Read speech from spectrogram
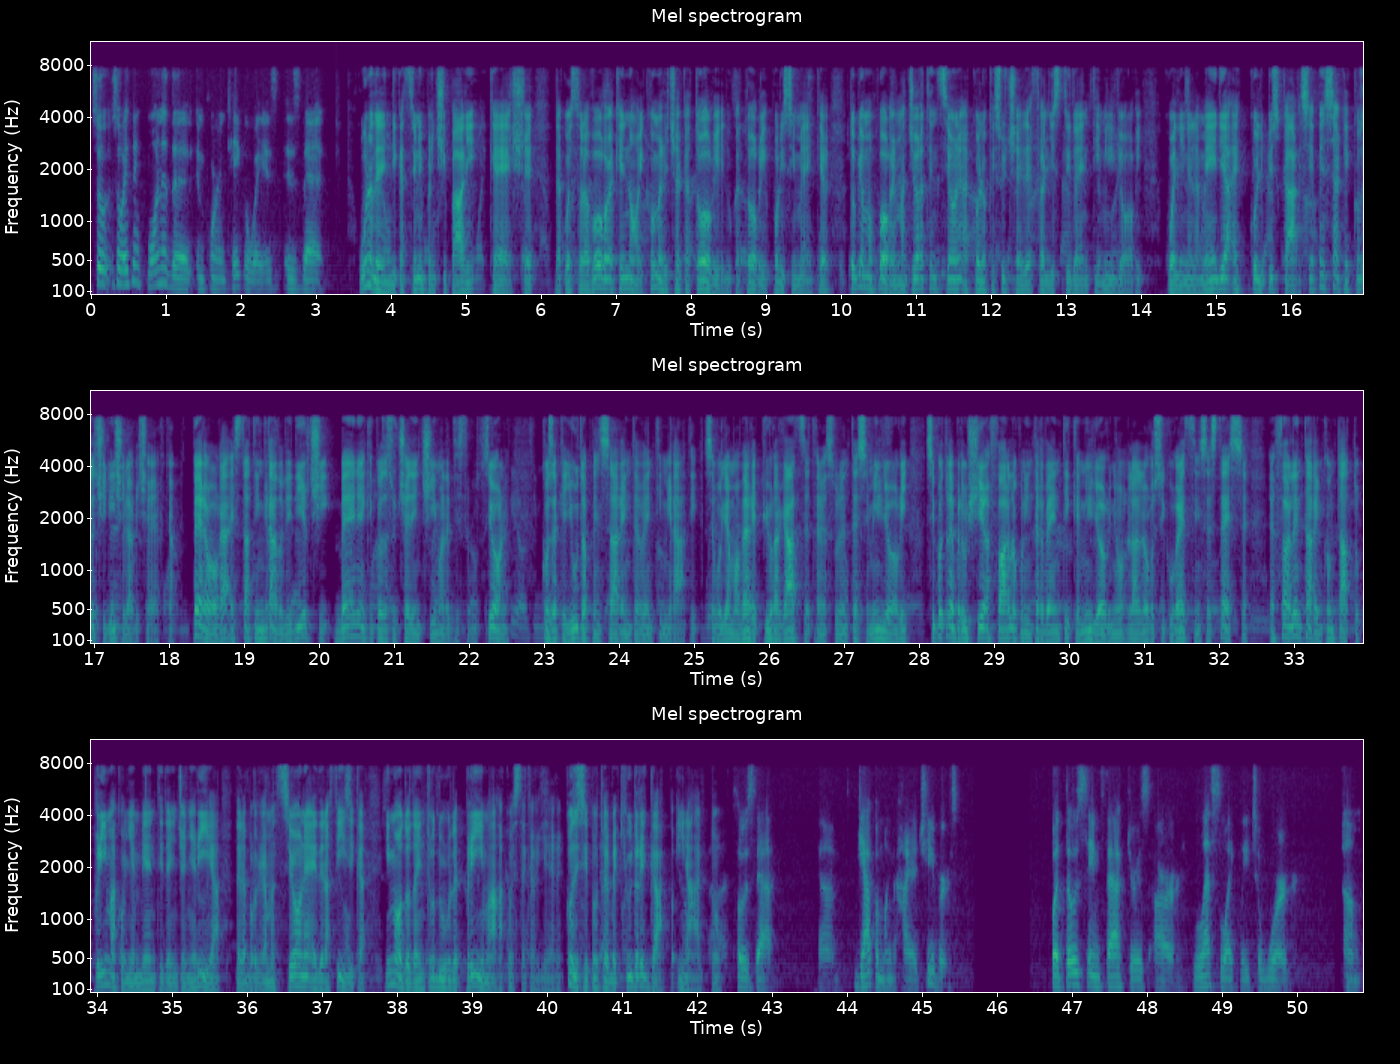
So, so I think one of the important takeaways is that una delle indicazioni principali che esce da questo lavoro è che noi, come ricercatori, educatori e policy maker, dobbiamo porre maggiore attenzione a quello che succede fra gli studenti migliori, quelli nella media e quelli più scarsi e pensare che cosa ci dice la ricerca. Per ora è stata in grado di dirci bene che cosa succede in cima alla distribuzione, cosa che aiuta a pensare a interventi mirati. Se vogliamo avere più ragazze tra le studentesse migliori, si potrebbe riuscire a farlo con interventi che migliorino la loro sicurezza in se stesse e farle entrare in contatto prima con gli ambienti dell'ingegneria, della programmazione e della fisica, in modo da introdurle prima a queste carriere. Così si potrebbe chiudere il gap in alto. gap among the high achievers. But those same factors are less likely to work um,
